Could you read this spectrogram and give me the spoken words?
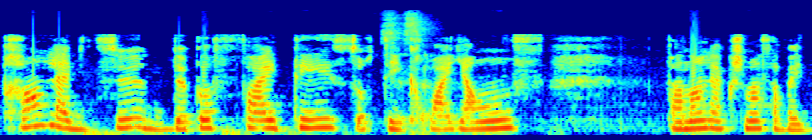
prendre l'habitude de pas fighter sur tes croyances, pendant l'accouchement, ça va être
